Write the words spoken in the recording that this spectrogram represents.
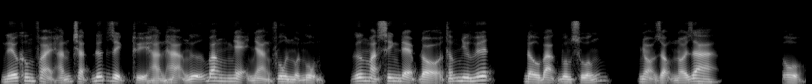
nếu không phải hắn chặt đứt dịch thủy hàn hạ ngữ băng nhẹ nhàng phun một ngụm, gương mặt xinh đẹp đỏ thẫm như huyết, đầu bạc buông xuống, nhỏ giọng nói ra. Ồ,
